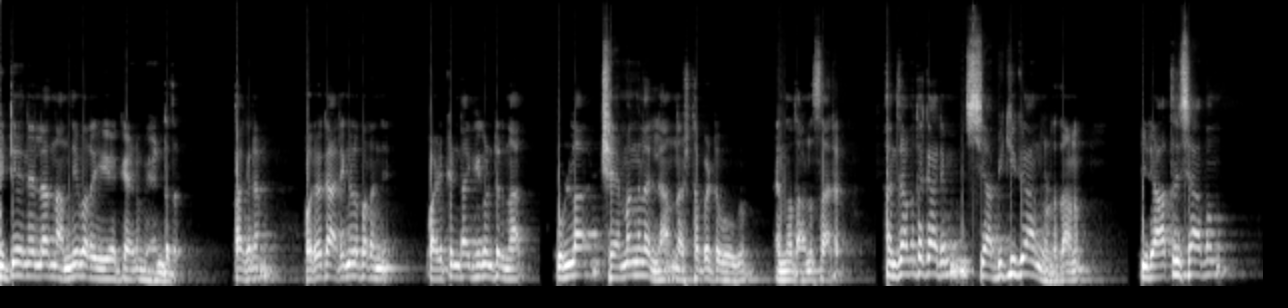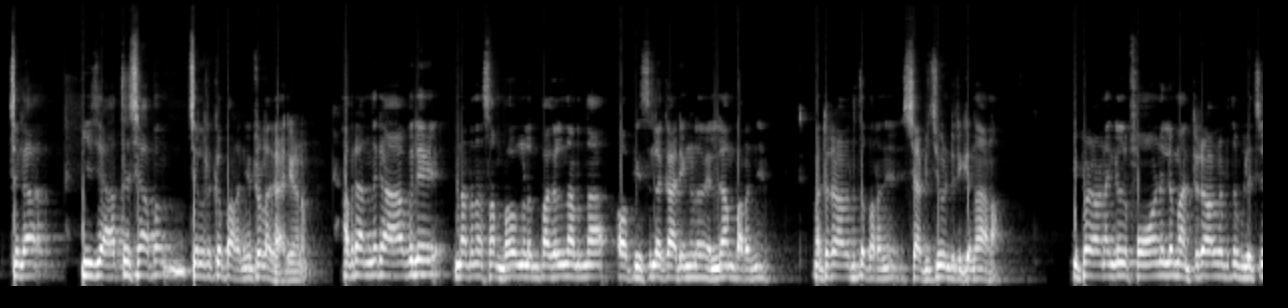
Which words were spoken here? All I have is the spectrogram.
കിട്ടിയതിനെല്ലാം നന്ദി പറയുകയൊക്കെയാണ് വേണ്ടത്. പകരം ഓരോ കാര്യങ്ങൾ പറഞ്ഞ് വഴക്കുണ്ടാക്കിക്കൊണ്ടിരുന്നാൽ ഉള്ള ക്ഷേമങ്ങളെല്ലാം നഷ്ടപ്പെട്ടു പോകും എന്നതാണ് സാരം. അഞ്ചാമത്തെ കാര്യം ശപിക്കുക എന്നുള്ളതാണ്. ഈ രാത്രിശാപം ചില ഈ യാത്രശാപം ചിലർക്ക് പറഞ്ഞിട്ടുള്ള കാര്യമാണ്. അവർ അന്ന് രാവിലെ നടന്ന സംഭവങ്ങളും പകൽ നടന്ന ഓഫീസിലെ കാര്യങ്ങളും എല്ലാം പറഞ്ഞ് മറ്റൊരാളടുത്ത് പറഞ്ഞ് ശപിച്ചുകൊണ്ടിരിക്കുന്നതാണ്. ഇപ്പോഴാണെങ്കിൽ ഫോണിൽ മറ്റൊരാളുടെ അടുത്ത് വിളിച്ച്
